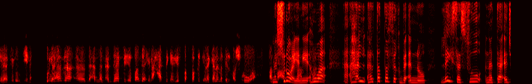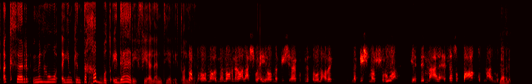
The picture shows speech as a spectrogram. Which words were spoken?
إلى فيورنتينا. كل هذا لأن الأندية في إيطاليا إلى حد كبير تفتقد إلى كلمة المشروع. مشروع يعني هو هل هل تتفق بأنه ليس سوء نتائج أكثر منه يمكن تخبط إداري في الأندية الإيطالية؟ بالضبط هو نوع من أنواع العشوائية هو ما فيش كنت لسه بقول لحضرتك ما فيش مشروع يتم على اساسه التعاقد مع المدرب.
